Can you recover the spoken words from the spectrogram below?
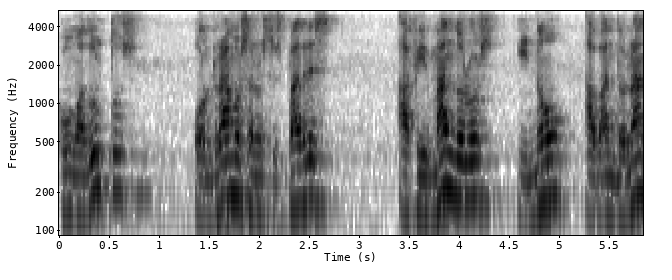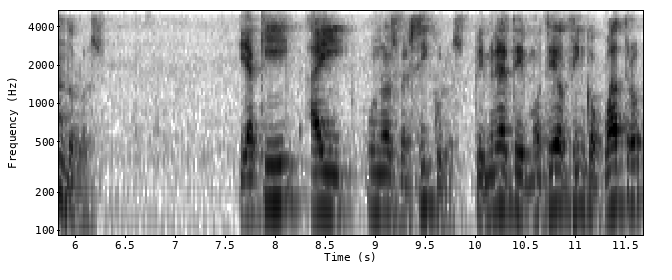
como adultos, honramos a nuestros padres afirmándolos y no abandonándolos. Y aquí hay unos versículos. Primera Timoteo 5:4,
